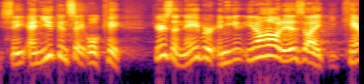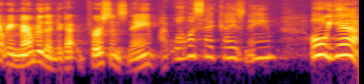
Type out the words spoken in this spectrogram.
You see, and you can say, okay, here's a neighbor, and you, you know how it is like you can't remember the person's name? What was that guy's name? Oh, yeah,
